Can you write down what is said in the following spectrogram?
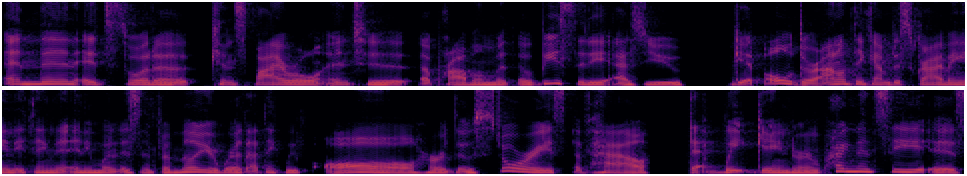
And then it sort of can spiral into a problem with obesity as you get older. I don't think I'm describing anything that anyone isn't familiar with. I think we've all heard those stories of how that weight gain during pregnancy is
